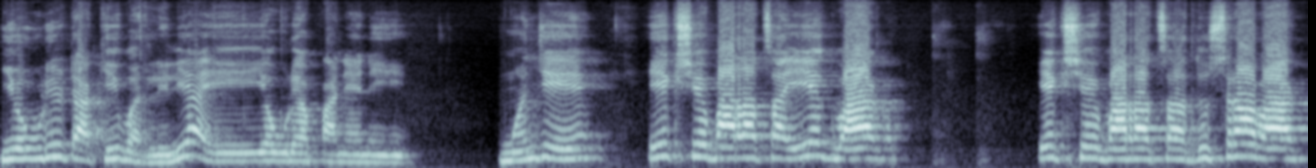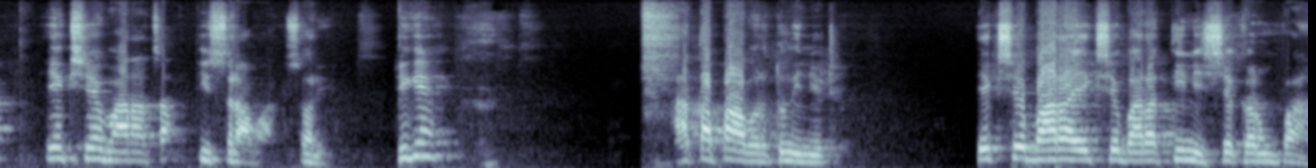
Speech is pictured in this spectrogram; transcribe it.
एवढी टाकी भरलेली आहे एवढ्या पाण्याने. म्हणजे एकशे बाराचा एक भाग एकशे बाराचा दुसरा भाग एकशे बाराचा तिसरा भाग. सॉरी ठीक आहे? आता पहा बरं तुम्ही नीट. एकशे बारा एकशे बारा तीन हिस्से करून पहा.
